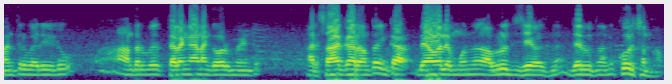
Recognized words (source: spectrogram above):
మంత్రివర్యులు ఆంధ్రప్రదేశ్ తెలంగాణ గవర్నమెంట్ వారి సహకారంతో ఇంకా దేవాలయం ముందు అభివృద్ధి చేయవలసిన జరుగుతుందని కోరుచున్నాం.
